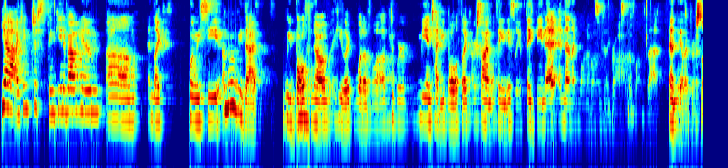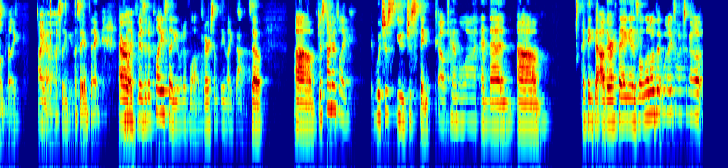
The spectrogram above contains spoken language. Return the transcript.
Yeah, I think just thinking about him, um, and like when we see a movie that we both know that he like would have loved, where me and Teddy both like are simultaneously thinking it, and then like one of us will be like Ross would have loved that, and the other person will be like, I know, I was thinking the same thing, or like visit a place that he would have loved, or something like that. So, um, just kind of like, which just you just think of him a lot, and then um, I think the other thing is a little bit what I talked about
